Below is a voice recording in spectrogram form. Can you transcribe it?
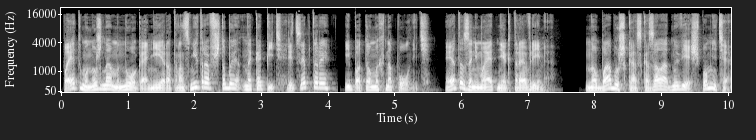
поэтому нужно много нейротрансмиттеров, чтобы накопить рецепторы и потом их наполнить. Это занимает некоторое время. Но бабушка сказала одну вещь, помните?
